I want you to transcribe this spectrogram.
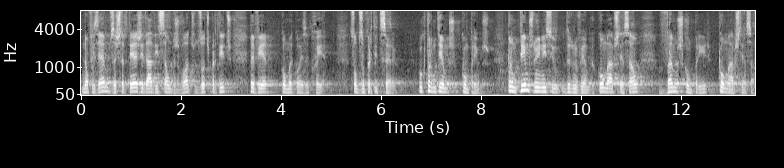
Não fizemos a estratégia da adição dos votos dos outros partidos para ver como a coisa corria. Somos um partido sério. O que prometemos, cumprimos. Prometemos no início de novembro com uma abstenção, vamos cumprir com uma abstenção.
